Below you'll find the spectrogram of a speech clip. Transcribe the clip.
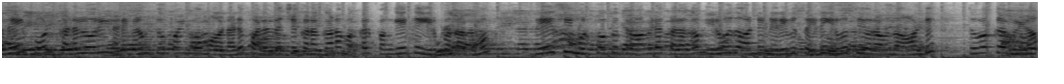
அதே போல் கடலூரில் நடைபெறும் டூ பாயிண்ட் ஓ மாநாடு பல லட்சக்கணக்கான மக்கள் பங்கேற்க இருப்பதாகவும் தேசிய முற்போக்கு திராவிட கழகம் இருபது ஆண்டு நிறைவு செய்து இருபத்தி ஓராவது ஆண்டு துவக்க விழா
